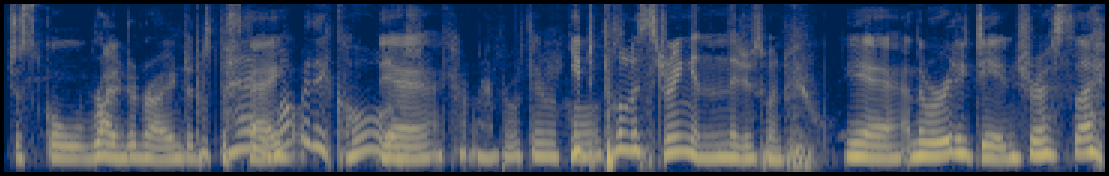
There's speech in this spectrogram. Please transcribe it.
just go round and round into the sky. what were they called Yeah, I can't remember what they were called. You'd pull a string and then they just went whew, yeah, and they were really dangerous. Like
